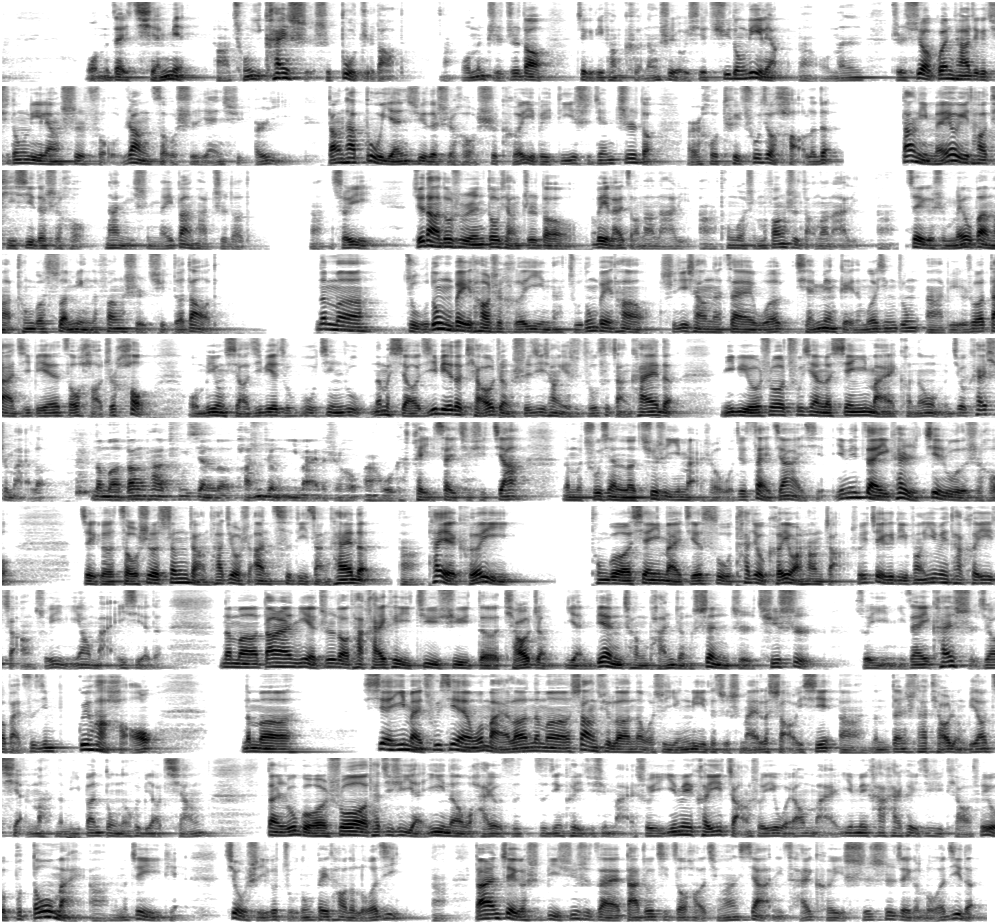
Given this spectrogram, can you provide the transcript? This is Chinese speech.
我们在前面啊从一开始是不知道的啊，我们只知道这个地方可能是有一些驱动力量啊，我们只需要观察这个驱动力量是否让走势延续而已。当它不延续的时候，是可以被第一时间知道，而后退出就好了的。当你没有一套体系的时候，那你是没办法知道的啊。所以绝大多数人都想知道未来涨到哪里啊，通过什么方式涨到哪里啊，这个是没有办法通过算命的方式去得到的。那么主动被套是何意呢？主动被套实际上呢，在我前面给的模型中啊，比如说大级别走好之后，我们用小级别逐步进入，那么小级别的调整实际上也是逐次展开的。你比如说出现了现一买，可能我们就开始买了。那么当它出现了盘整一买的时候啊，我可以再继续加。那么出现了趋势一买的时候，我就再加一些。因为在一开始介入的时候，这个走势的生长它就是按次第展开的啊，它也可以通过现一买结束，它就可以往上涨。所以这个地方因为它可以涨，所以你要买一些的。那么当然，你也知道它还可以继续的调整，演变成盘整，甚至趋势。所以你在一开始就要把资金规划好。那么现一买出现，我买了，那么上去了，那我是盈利的，只是买了少一些啊。那么但是它调整比较浅嘛，那么一般动能会比较强。但如果说它继续演绎呢，我还有资资金可以继续买。所以因为可以涨，所以我要买；因为它还可以继续调，所以我不都买啊。那么这一点。就是一个主动被套的逻辑啊，当然这个是必须是在大周期走好的情况下，你才可以实施这个逻辑的。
